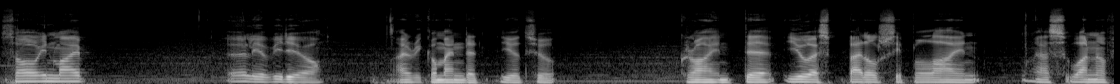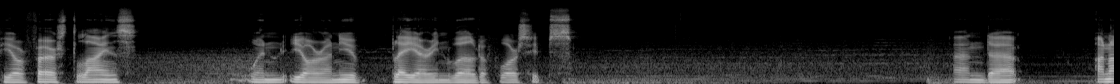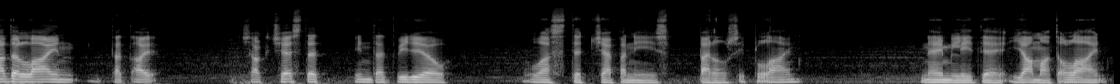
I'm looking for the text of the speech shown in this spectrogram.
So in my earlier video I recommended you to grind the US battleship line as one of your first lines when you're a new player in World of Warships. And uh, another line that I suggested in that video was the Japanese battleship line, namely the Yamato line.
